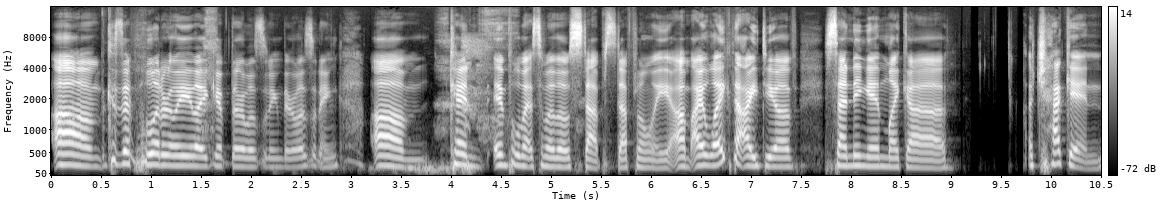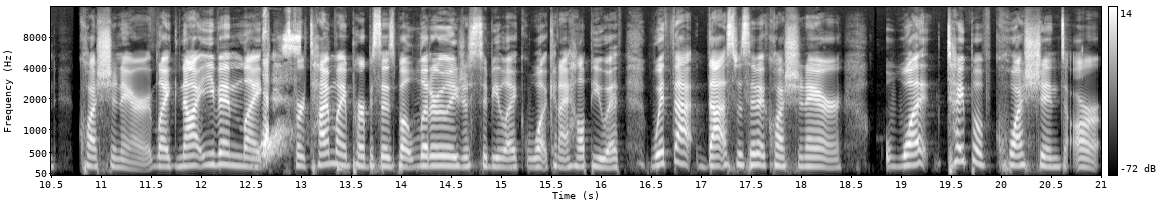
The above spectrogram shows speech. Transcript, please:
um because if literally like if they're listening, they're listening um can implement some of those steps definitely. Um I like the idea of sending in like a a check-in questionnaire like not even like yes. for timeline purposes but literally just to be like what can i help you with? With that that specific questionnaire what type of questions are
